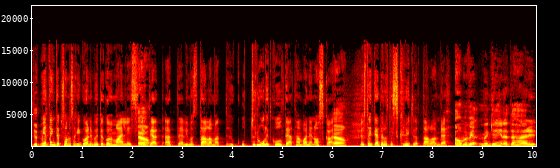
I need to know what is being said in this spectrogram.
jag, Men jag tänkte på samma sak igår när vi var ute och gå med Miley's. Ja. tänkte jag att, att eh, vi måste tala om att hur otroligt coolt det är att han vann en Oscar. Ja. Men så tänkte jag att det låter skrytigt att tala om det. Ja, men, vet, men grejen är att det här...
